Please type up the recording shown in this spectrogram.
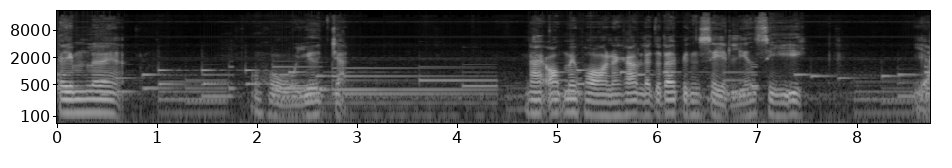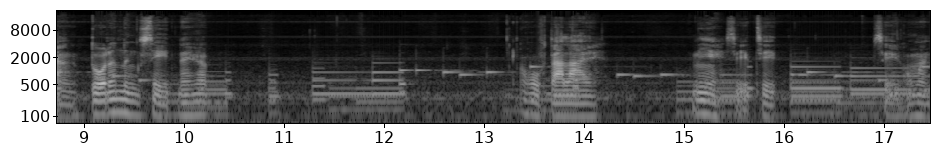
เต็มเลยอะ โอ้โห เยอะจัด ได้ออฟไม่พอนะครับ เราจะได้เป็นเศษเหรียญสีอีก อย่างตัวละหนึ่งเศษนะครับ โอ้โห ตาลาย นี่เศษเศษเศษของมัน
